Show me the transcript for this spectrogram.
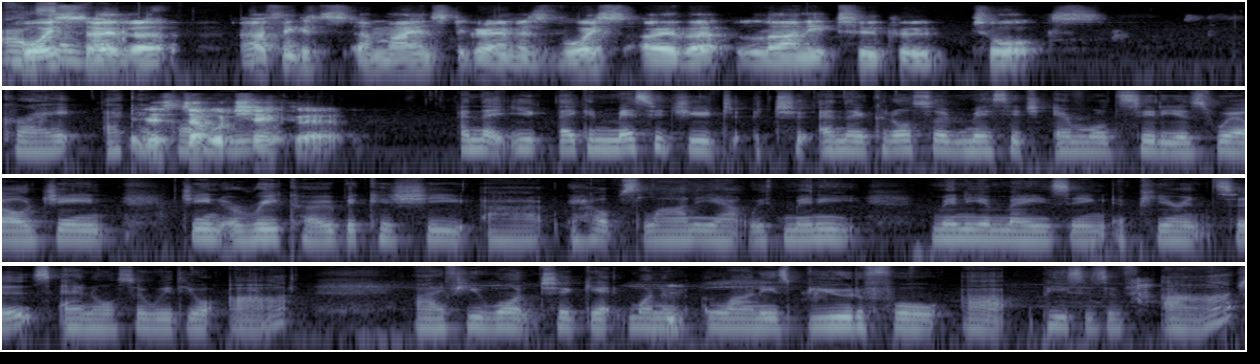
Uh, so what- voiceover. I think it's on my Instagram is voiceover Lani Tupu talks. Great. Okay, Just got double you. check that. and that you they can message you to, to and they can also message Emerald City as well, Jean Jean Orico, because she uh, helps Lani out with many many amazing appearances and also with your art. Uh, if you want to get one of Lani's beautiful uh, pieces of art,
